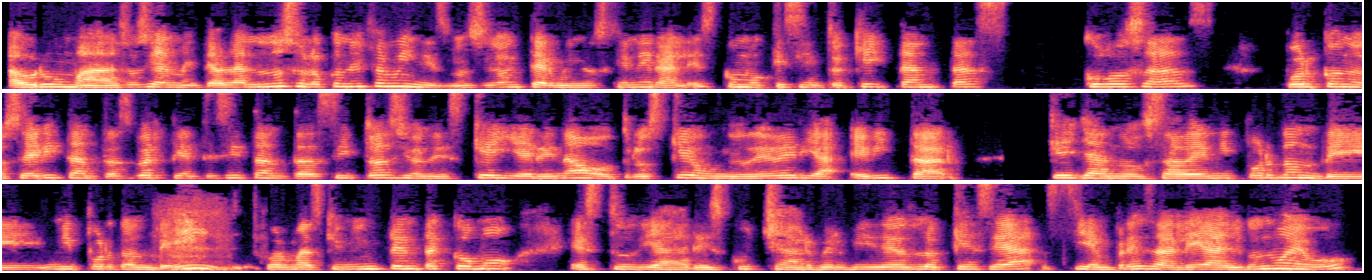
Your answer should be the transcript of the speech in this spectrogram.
abrumada socialmente hablando, no solo con el feminismo, sino en términos generales, como que siento que hay tantas cosas por conocer y tantas vertientes y tantas situaciones que hieren a otros que uno debería evitar que ya no sabe ni por dónde ni por dónde ir, por más que uno intenta como estudiar, escuchar, ver videos, lo que sea, siempre sale algo nuevo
